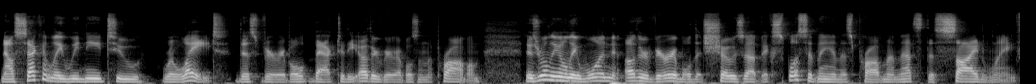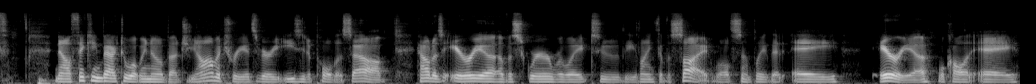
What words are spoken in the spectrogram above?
Now, secondly, we need to relate this variable back to the other variables in the problem. There's really only one other variable that shows up explicitly in this problem, and that's the side length. Now, thinking back to what we know about geometry, it's very easy to pull this out. How does area of a square relate to the length of a side? Well, simply that A area, we'll call it A,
